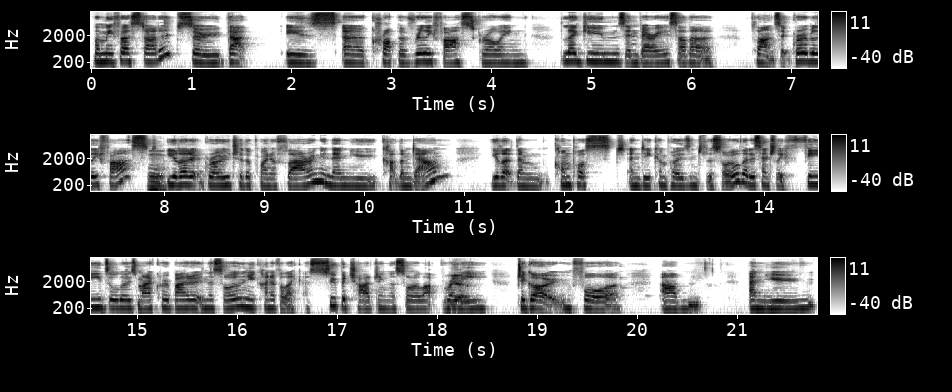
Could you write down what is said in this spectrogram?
when we first started. So that is a crop of really fast growing legumes and various other plants that grow really fast. You let it grow to the point of flowering and then you cut them down. You let them compost and decompose into the soil. That essentially feeds all those microbiota in the soil, and you kind of are like are supercharging the soil up, ready to go for um, a new.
